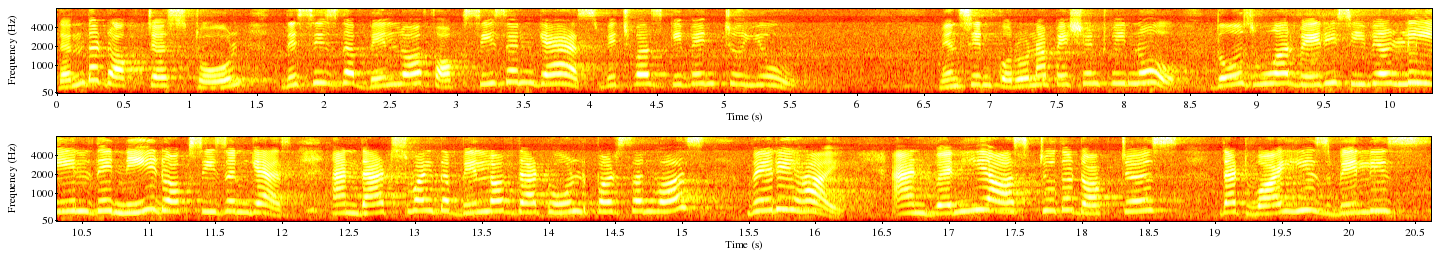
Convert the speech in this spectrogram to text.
then the doctors told this is the bill of oxygen gas which was given to you. Means in corona patient we know those who are very severely ill they need oxygen gas. And that's why the bill of that old person was very high. And when he asked to the doctors that why his bill is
